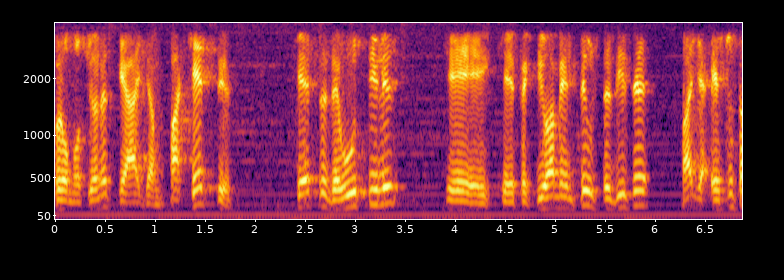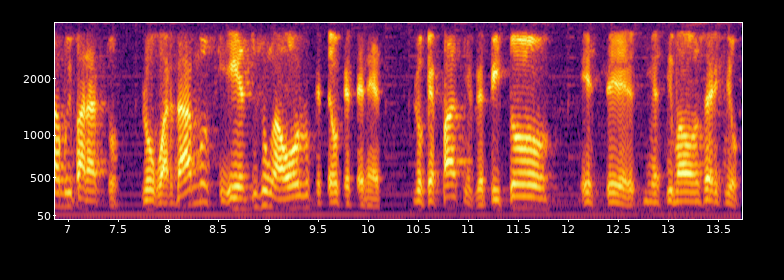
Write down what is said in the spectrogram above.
promociones que hayan, paquetes, paquetes de útiles que, que efectivamente usted dice, vaya, esto está muy barato, lo guardamos y esto es un ahorro que tengo que tener. Lo que pasa, y repito, este, mi estimado don Sergio,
